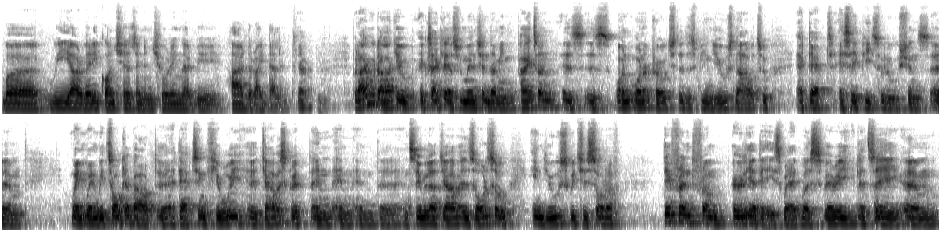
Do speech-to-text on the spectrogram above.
But we are very conscious in ensuring that we hire the right talent. Yeah. But I would argue, exactly as you mentioned, I mean, Python is, is one, one approach that is being used now to adapt SAP solutions. Um, when, when we talk about uh, adapting Fiori, uh, JavaScript and, and, and, uh, and similar, Java is also in use, which is sort of different from earlier days where it was very, let's say, um,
